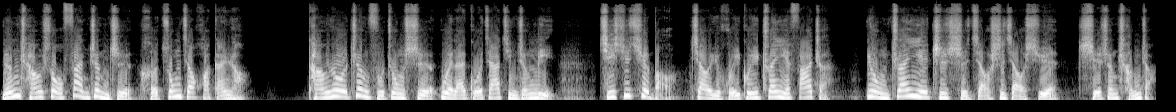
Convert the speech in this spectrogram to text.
仍常受泛政治和宗教化干扰。倘若政府重视未来国家竞争力，急需确保教育回归专业发展，用专业支持教师教学、学生成长。”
